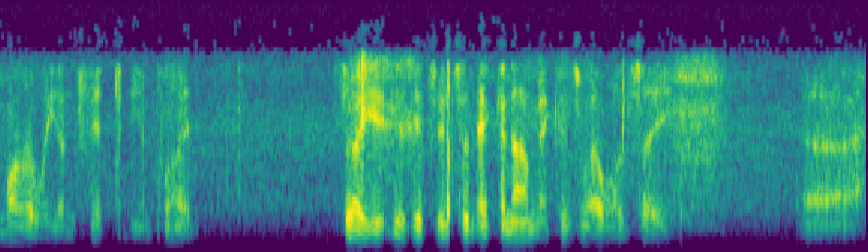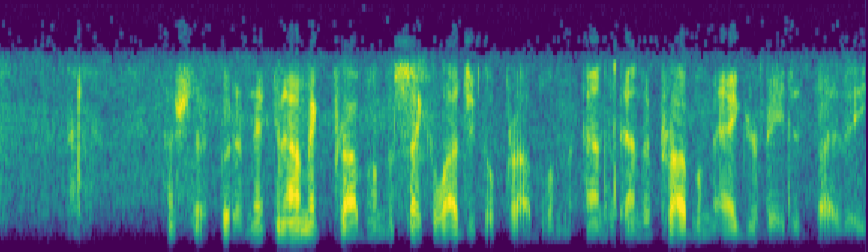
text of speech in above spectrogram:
morally unfit to be employed. So it, it's it's an economic as well as a uh, how should I put it, an economic problem, a psychological problem, and and a problem aggravated by the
